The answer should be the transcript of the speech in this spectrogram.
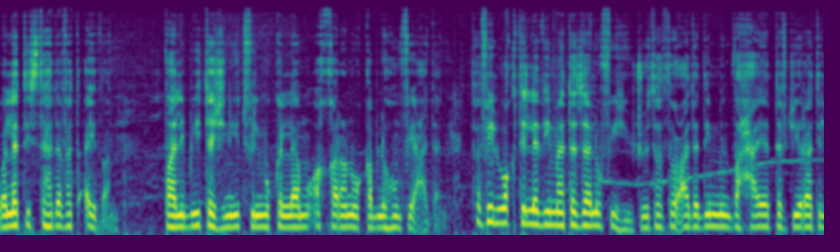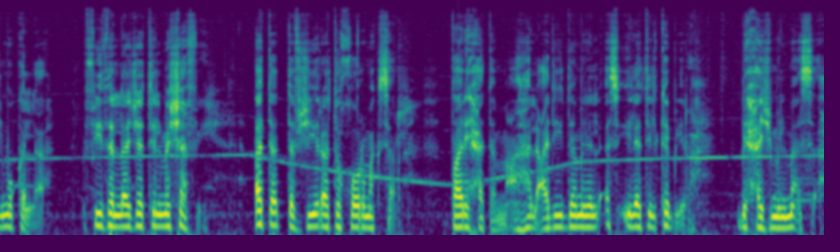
والتي استهدفت أيضا. طالبي تجنيد في المكلا مؤخرا وقبلهم في عدن. ففي الوقت الذي ما تزال فيه جثث عدد من ضحايا التفجيرات المكلا في ثلاجة المشافي أتت تفجيرات خور مكسر طارحة معها العديد من الأسئلة الكبيرة بحجم المأساة.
